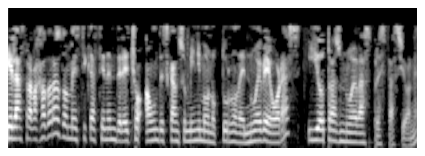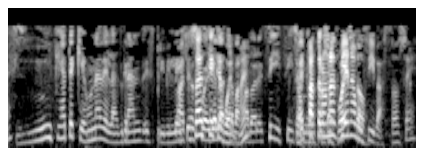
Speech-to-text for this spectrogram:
que las trabajadoras domésticas tienen derecho a un descanso mínimo nocturno de nueve horas y otras nuevas prestaciones. Sí, fíjate que una de las grandes privilegios ¿sabes fue qué? de las bueno, ¿eh? trabajadoras. Sí, sí, Hay patronas bien abusivas. Entonces,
